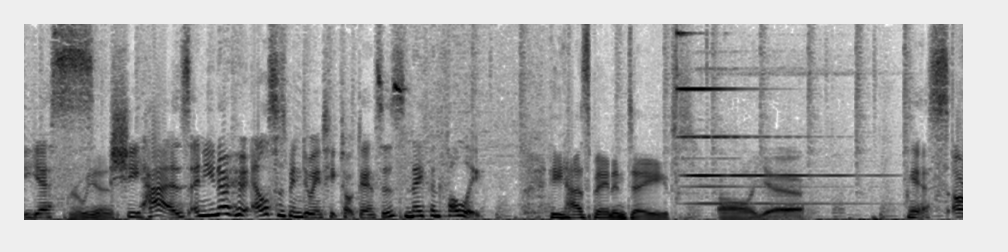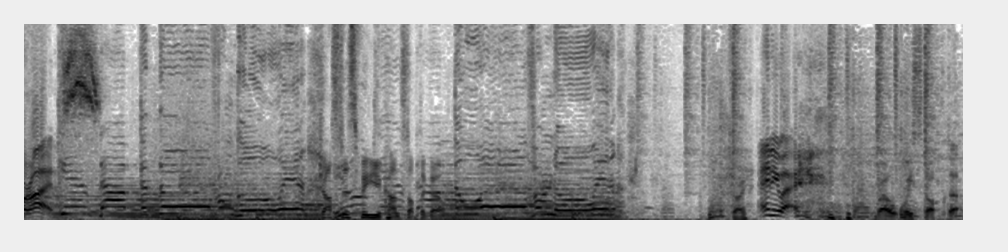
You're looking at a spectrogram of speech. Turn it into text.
yes, Brilliant. She has, and you know who else has been doing TikTok dances? Nathan Foley. He has been indeed. Oh, yeah. Yes. All right. Stop the from going. Justice for you can't stop the girl. The world from knowing. Sorry. Anyway. Well, we stopped her.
